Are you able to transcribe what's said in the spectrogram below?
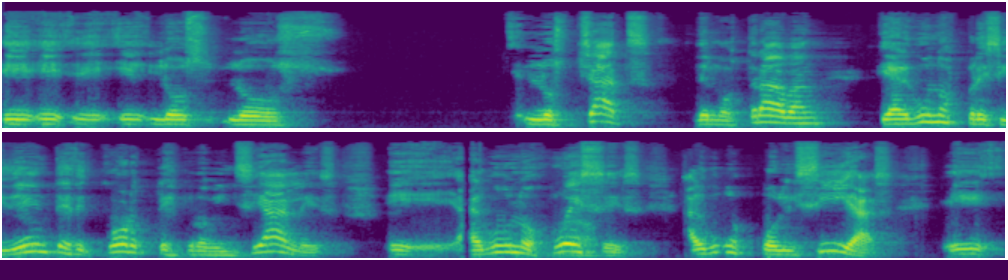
los, los, los chats demostraban que algunos presidentes de cortes provinciales, eh, algunos jueces, algunos policías eh,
